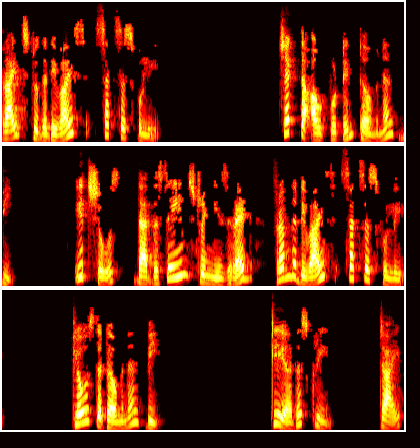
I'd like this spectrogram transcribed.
writes to the device successfully. Check the output in terminal B. It shows that the same string is read from the device successfully. Close the terminal B. Clear the screen. Type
